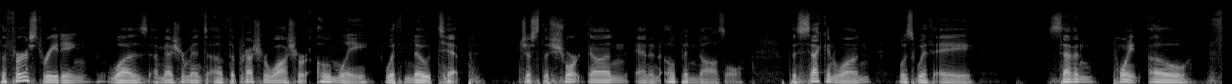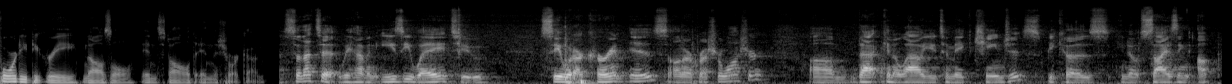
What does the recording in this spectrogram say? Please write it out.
The first reading was a measurement of the pressure washer only with no tip, just the short gun and an open nozzle. The second one was with a 7.0 40 degree nozzle installed in the short gun. So that's it. We have an easy way to see what our current is on our pressure washer. Um, that can allow you to make changes because you know sizing up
